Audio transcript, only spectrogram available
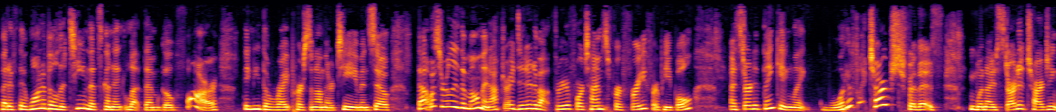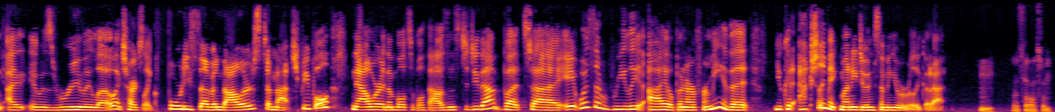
But if they want to build a team that's going to let them go far, they need the right person on their team. And so that was really the moment after I did it about three or four times for free for people. I started thinking like, what if I charged for this? When I started charging, I, it was really low. I charged like $47 to match people. Now we're in the multiple thousands to do that. But uh, it was a really eye opener for me that you could actually make money doing something you were really good at. Hmm, that's awesome.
